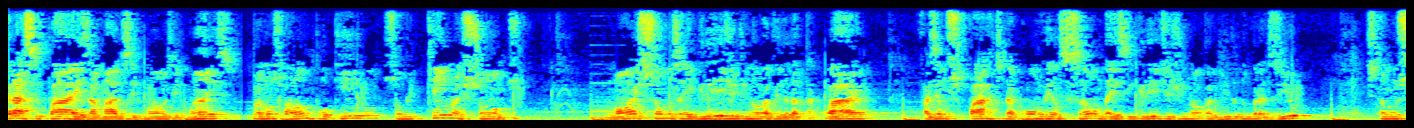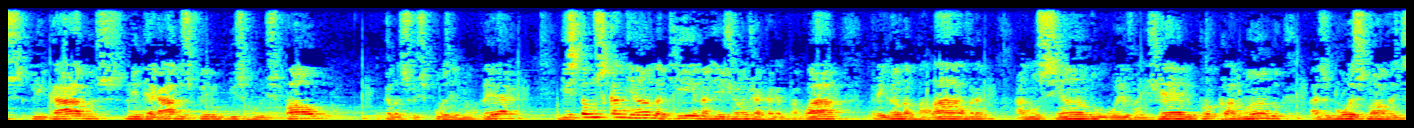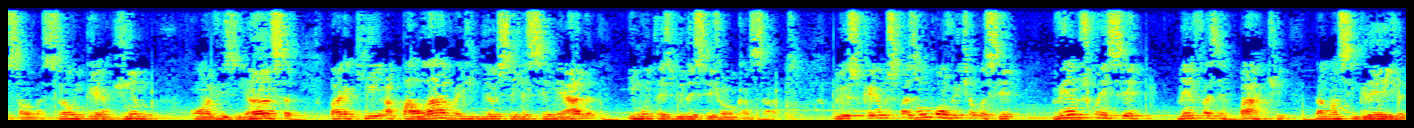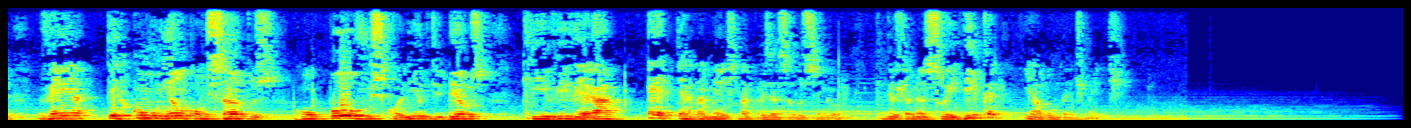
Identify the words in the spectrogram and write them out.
Graça e paz, amados irmãos e irmãs. Nós vamos falar um pouquinho sobre quem nós somos. Nós somos a Igreja de Nova Vida da Taquara, fazemos parte da convenção das igrejas de Nova Vida do Brasil. Estamos ligados, liderados pelo Bispo Luiz Paulo, pela sua esposa irmã Vera, e estamos caminhando aqui na região de Jacarepaguá, pregando a palavra, anunciando o Evangelho, proclamando as boas novas de salvação, interagindo com a vizinhança, para que a palavra de Deus seja semeada e muitas vidas sejam alcançadas. Por isso, queremos fazer um convite a você. Venha nos conhecer, venha fazer parte da nossa igreja, venha ter comunhão com os santos, com o povo escolhido de Deus que viverá eternamente na presença do Senhor. Que Deus te abençoe rica e abundantemente.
